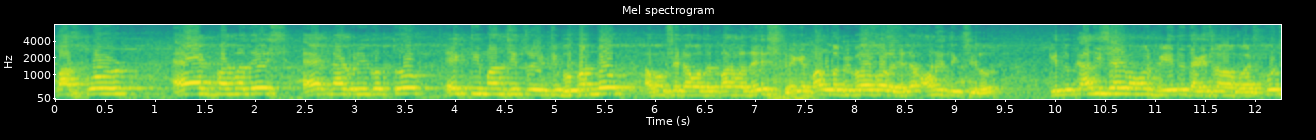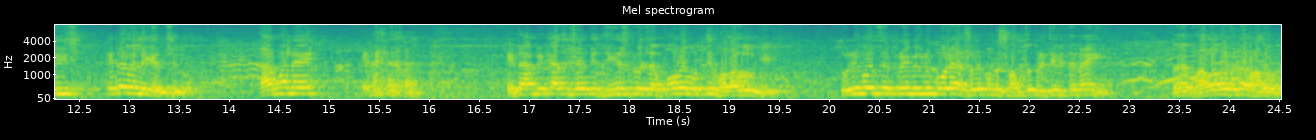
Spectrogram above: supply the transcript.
পাসপোর্ট, এক বাংলাদেশ, এক নাগরিকত্ব, একটি মানচিত্র, একটি ভূখণ্ড, এবং সেটা আমাদের বাংলাদেশ এটাকে বাল্য বিবাহ বলে, যেটা অনৈতিক ছিল। কিন্তু কাজী সাহেব আমার বিয়েতে দেখেছিলাম আমার বয়স পঁচিশ, এটাও ইলিগেল ছিল। তার মানে এটা এটা আমি কাজী সাহেবকে জিজ্ঞেস করেছিলাম, পরবর্তী ফলাফল কি? তুমি বলছে, প্রেমের উপরে আসলে কোনো শব্দ পৃথিবীতে নাই। তবে ভালোবাসাটা ভালো।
